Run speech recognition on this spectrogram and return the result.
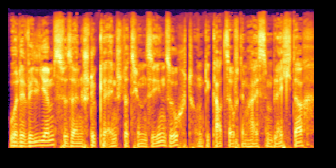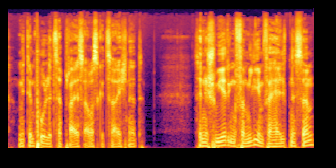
wurde Williams für seine Stücke Endstation Sehnsucht und Die Katze auf dem heißen Blechdach mit dem Pulitzerpreis ausgezeichnet. Seine schwierigen Familienverhältnisse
